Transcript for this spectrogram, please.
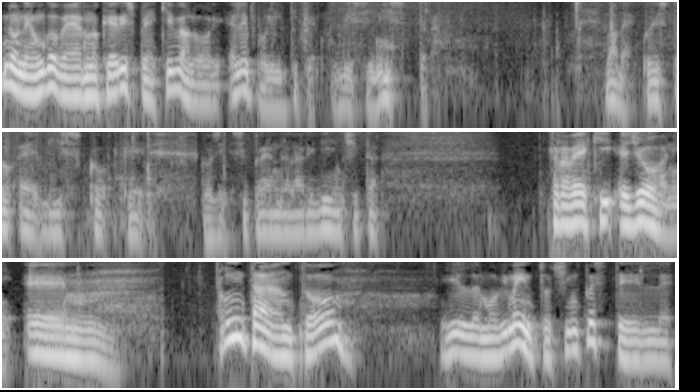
non è un governo che rispecchia i valori e le politiche di sinistra. Vabbè, questo è Visco che così si prende la rivincita tra vecchi e giovani. Ehm, intanto il Movimento 5 Stelle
